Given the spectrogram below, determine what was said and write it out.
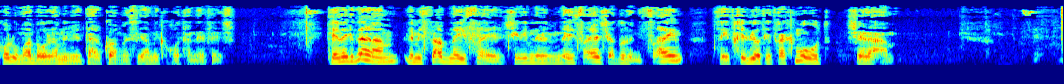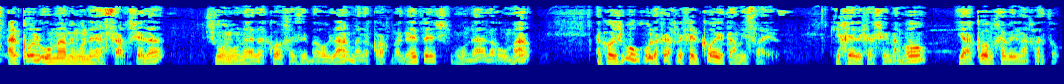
כל אומה בעולם נבנתה על כוח מסוים מכוחות הנפש. כנגדם למספר בני ישראל, 70 בני ישראל שירדו למצרים, זה התחיל להיות התרקמות של העם. על כל אומה ממונה השר שלה, שהוא ממונה על הכוח הזה בעולם, על הכוח בנפש, ממונה על האומה. הקדוש ברוך הוא לקח לחלקו את עם ישראל, כי חלק השם עמו, יעקב חבל נחלתו.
